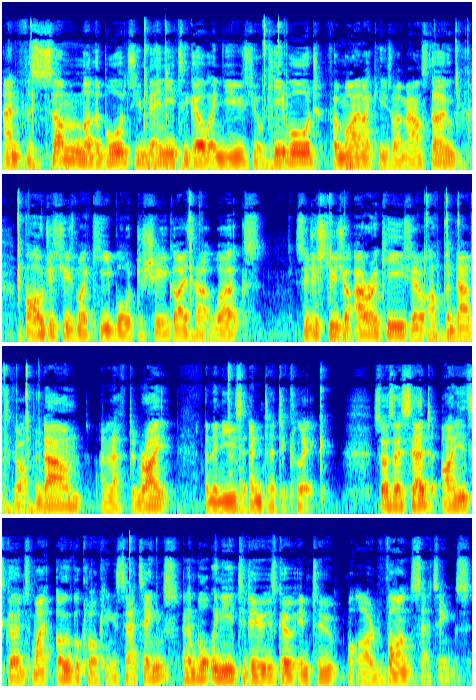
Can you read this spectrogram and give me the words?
And for some motherboards, you may need to go and use your keyboard. For mine, I can use my mouse though, but I'll just use my keyboard to show you guys how it works. So just use your arrow keys, you know, up and down to go up and down and left and right and then use enter to click. So as I said, I need to go into my overclocking settings. And then what we need to do is go into our advanced settings.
